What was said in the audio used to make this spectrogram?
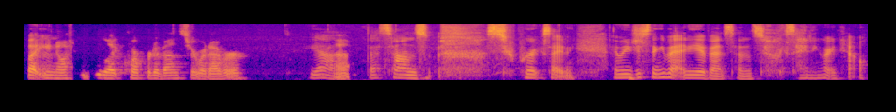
But you know, if you do like corporate events or whatever, yeah, uh, that sounds super exciting. I mean, just thinking about any event sounds so exciting right now.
